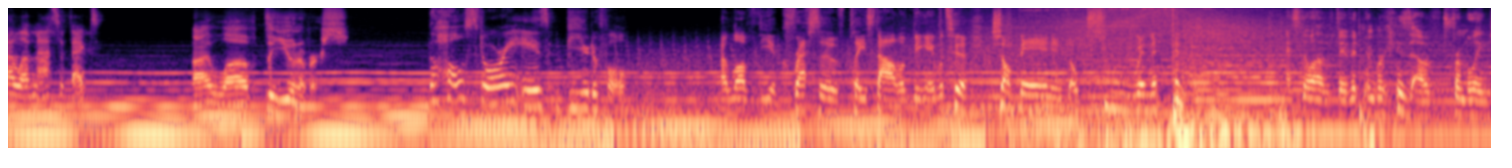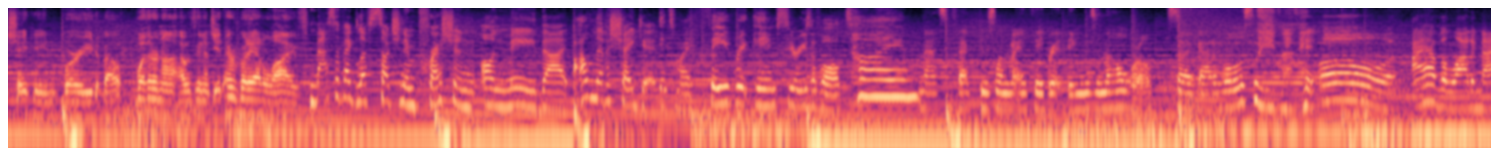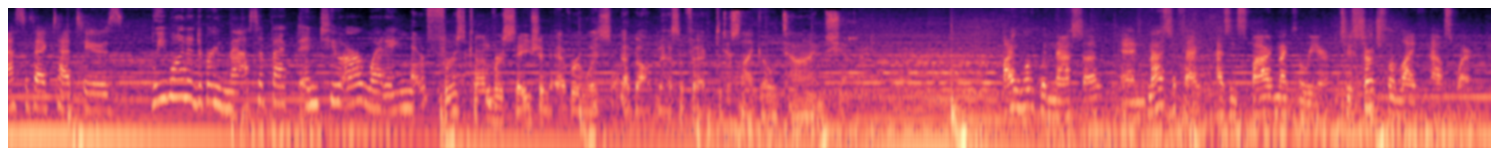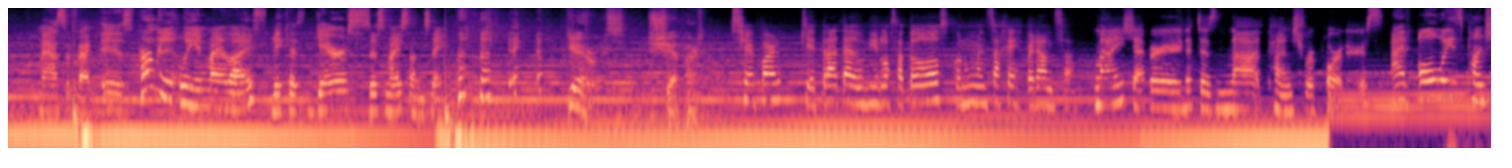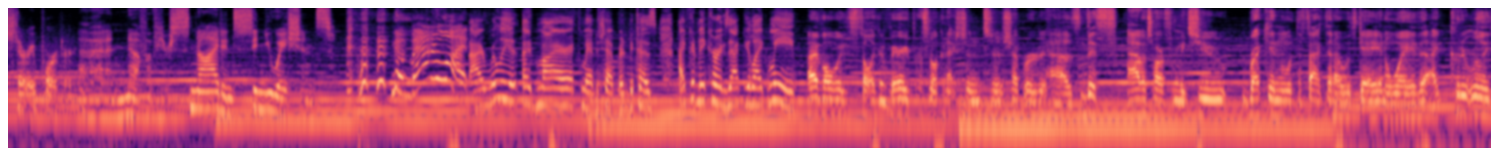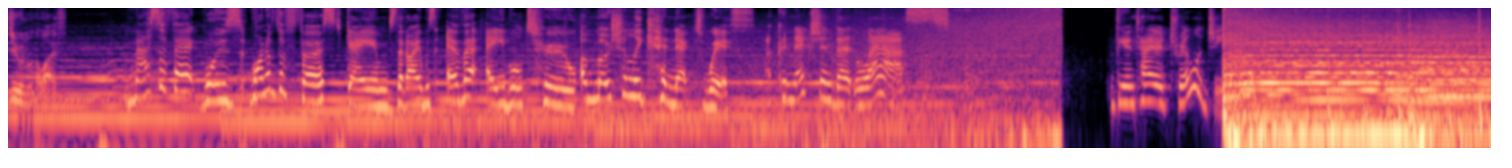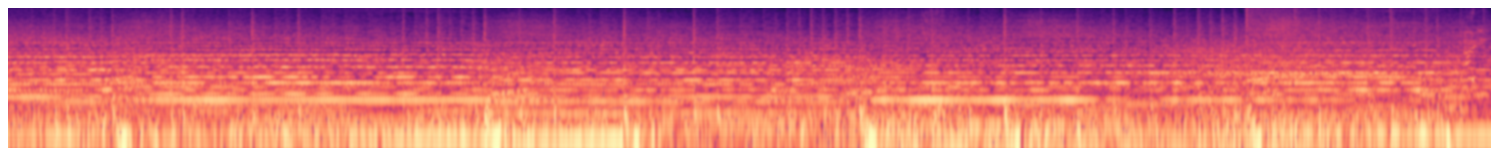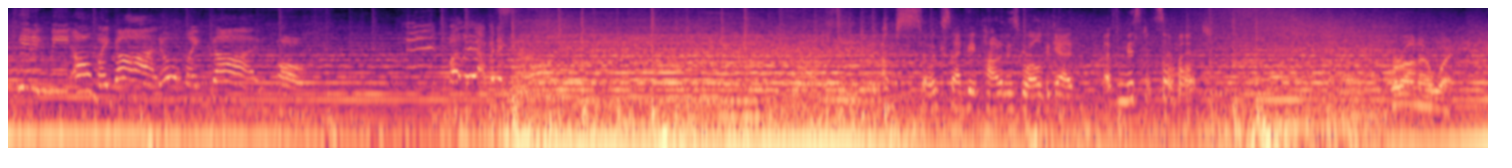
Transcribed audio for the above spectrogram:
I love Mass Effect. I love the universe. The whole story is beautiful. I love the aggressive playstyle of being able to jump in and go and then I still have vivid memories of trembling, shaking, worried about whether or not I was going to get everybody out alive. Mass Effect left such an impression on me that I'll never shake it. It's my favorite game series of all time. Mass Effect is one of my favorite things in the whole world, so I got a whole sleeve of it. Oh, I have a lot of Mass Effect tattoos. We wanted to bring Mass Effect into our wedding. Our first conversation ever was about Mass Effect. Just like old times, Shepard. I work with NASA, and Mass Effect has inspired my career to search for life elsewhere. Mass Effect is permanently in my life because Garrus is my son's name. Garrus. Shepard. Shepard que trata de unirlos a todos con un mensaje de esperanza. My Shepard does not punch reporters. I've always punched a reporter. I've had enough of your snide insinuations. no matter what. I really admire Commander Shepard because I could make her exactly like me. I've always felt like a very personal connection to Shepard as this avatar for me to reckon with the fact that I was gay in a way that I couldn't really do in real life. Mass Effect was one of the first games that I was ever able to emotionally connect with. A connection that lasts the entire trilogy. Oh excited to be a part of this world again. I've missed it so much. We're on our way.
